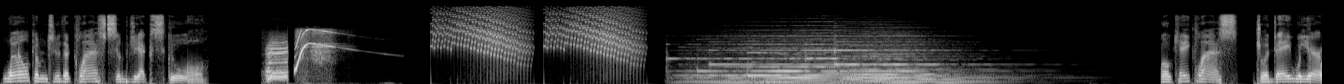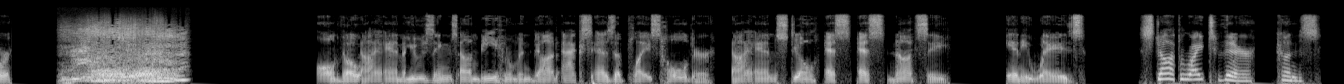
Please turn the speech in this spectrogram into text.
Welcome to the class subject school. Okay class, today we are Although I am using zombiehuman.axe as a placeholder, I am still SS Nazi. Anyways. Stop right there, cunts.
